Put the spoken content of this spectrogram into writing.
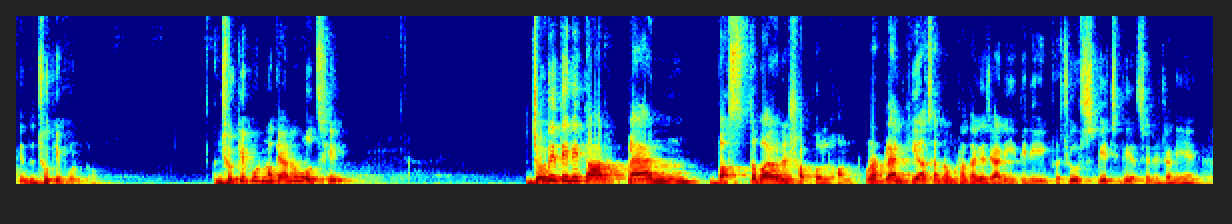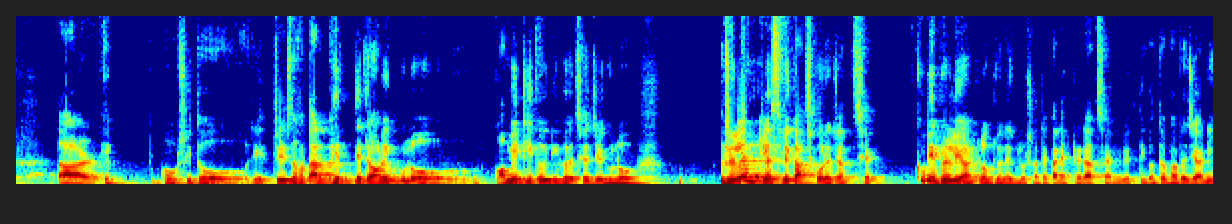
কিন্তু ঝুঁকিপূর্ণ। ঝুঁকিপূর্ণ কেন বলছি? যদি তিনি তার প্ল্যান বাস্তবায়নে সফল হন, ওনার প্ল্যান কি আছে আমরা মোটা দাগে জানি। তিনি প্রচুর স্পিচ দিয়েছেন এটা নিয়ে। তার ঘোষিত যে তার ভিত্তিতে অনেকগুলো কমিটি তৈরি হয়েছে যেগুলো রিলেন্টলেসলি কাজ করে যাচ্ছে। খুবই ব্রিলিয়ান্ট লোকজন এগুলোর সাথে কানেক্টেড আছে, আমি ব্যক্তিগতভাবে জানি।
